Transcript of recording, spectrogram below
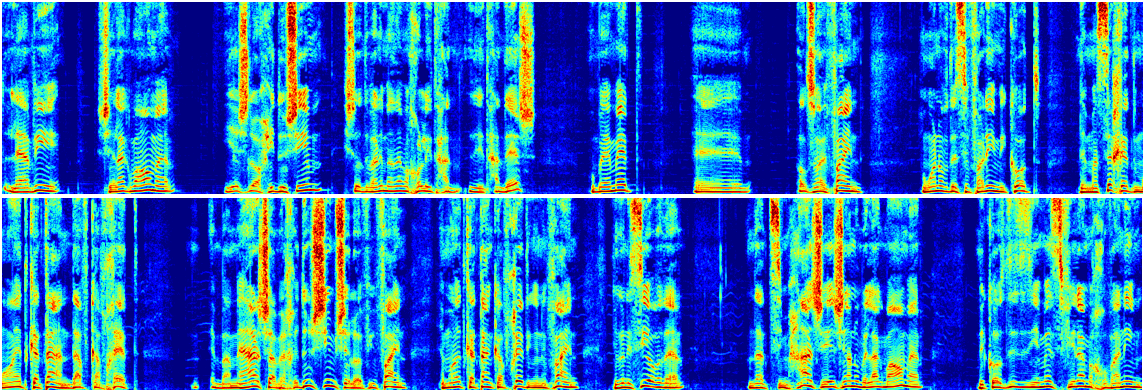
להביא של"ג בעומר יש לו חידושים, יש לו דברים אדם יכול להתחד, להתחדש, ובאמת, uh, also I find in one of the ספרים, he quote, במסכת מועד קטן, דף כ"ח, במהרשה, בחידושים שלו, if you find a מועד קטן כ"ח, going to find, going to see over there, that שמחה שיש לנו בל"ג בעומר, because this is ימי ספירה מכוונים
